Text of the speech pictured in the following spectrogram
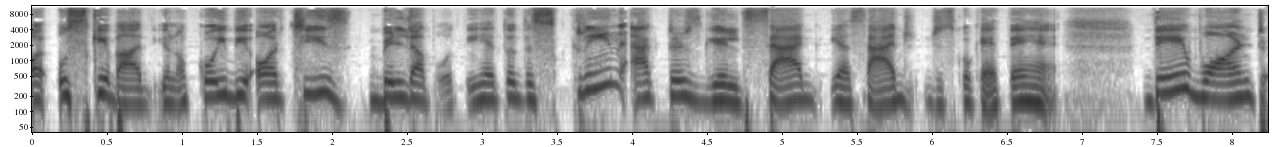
और उसके बाद यू नो कोई भी और चीज़ बिल्डअप होती है तो the screen actors guild SAG या सैज जिसको कहते हैं they want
